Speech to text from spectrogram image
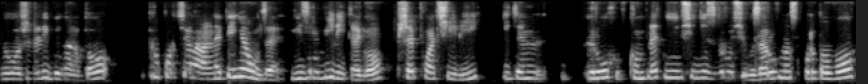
wyłożyliby na to proporcjonalne pieniądze. Nie zrobili tego, przepłacili i ten ruch kompletnie im się nie zwrócił, zarówno sportowo,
